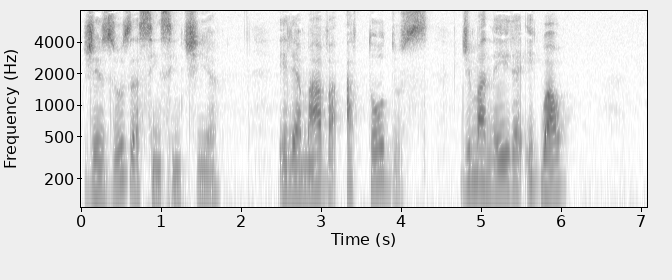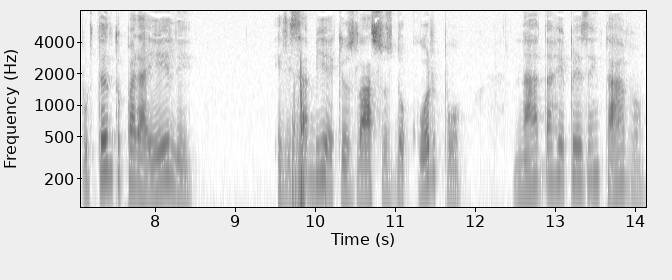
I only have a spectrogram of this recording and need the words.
Jesus assim sentia. Ele amava a todos de maneira igual. Portanto, para ele, ele sabia que os laços do corpo nada representavam.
